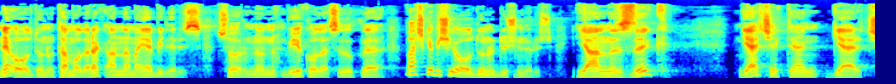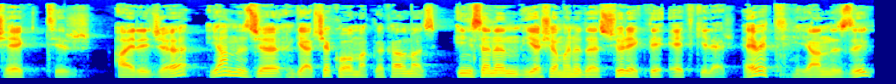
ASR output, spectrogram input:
ne olduğunu tam olarak anlamayabiliriz. Sorunun büyük olasılıkla başka bir şey olduğunu düşünürüz. Yalnızlık gerçekten gerçektir. Ayrıca yalnızca gerçek olmakla kalmaz. İnsanın yaşamını da sürekli etkiler. Evet, yalnızlık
